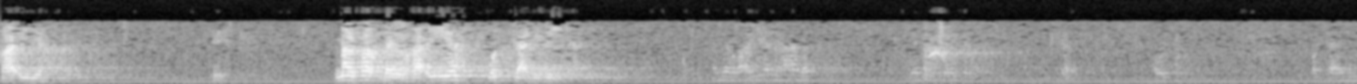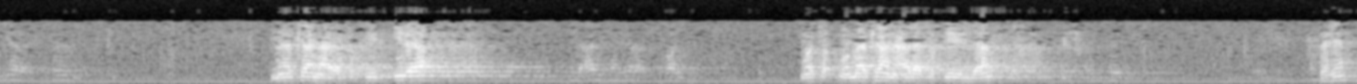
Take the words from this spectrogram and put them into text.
غائية ما الفرق بين الغائية والتعليلية ما كان على تقدير إلى وما كان على تقدير اللام. فهم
